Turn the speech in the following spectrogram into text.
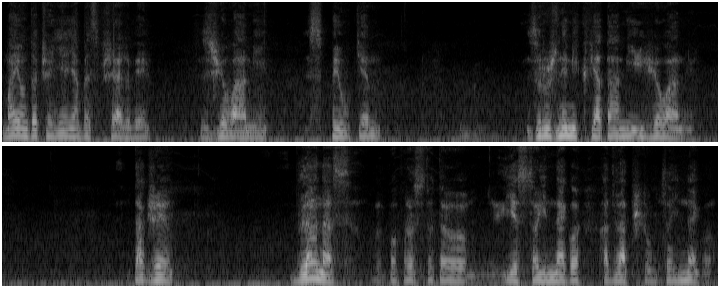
mają do czynienia bez przerwy z ziołami, z pyłkiem, z różnymi kwiatami i ziołami. Także dla nas po prostu to jest co innego, a dla pszczół co innego.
